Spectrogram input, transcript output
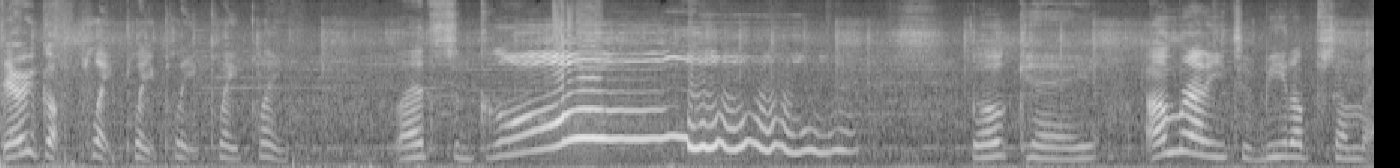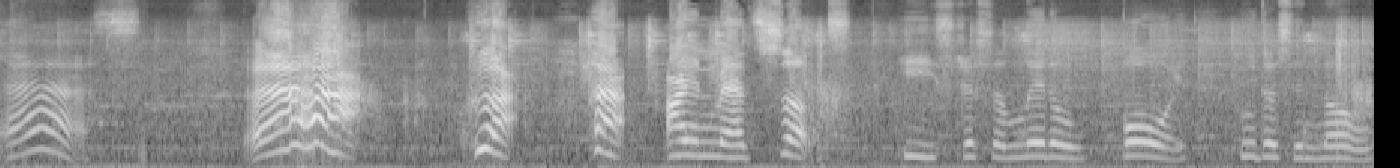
There we go. Play, play, play, play, play. Let's go. Okay. I'm ready to beat up some ass. Ah! Ha! Ha! Iron Man sucks. He's just a little boy who doesn't know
